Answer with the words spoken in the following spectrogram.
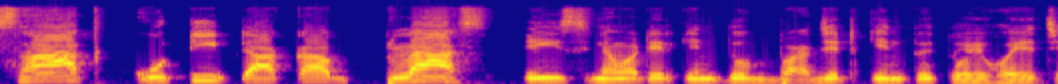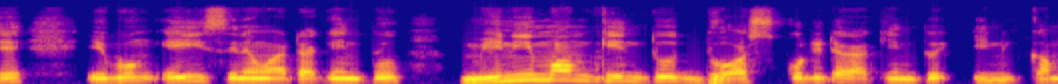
সাত কোটি টাকা প্লাস এই সিনেমাটির কিন্তু বাজেট কিন্তু তৈরি হয়েছে এবং এই সিনেমাটা কিন্তু মিনিমাম কিন্তু দশ কোটি টাকা কিন্তু ইনকাম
